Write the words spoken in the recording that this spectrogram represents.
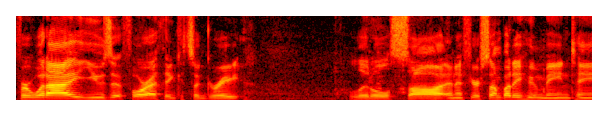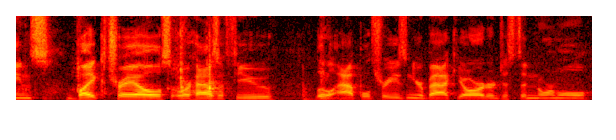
for what I use it for, I think it's a great little saw. And if you're somebody who maintains bike trails or has a few little apple trees in your backyard or just a normal,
